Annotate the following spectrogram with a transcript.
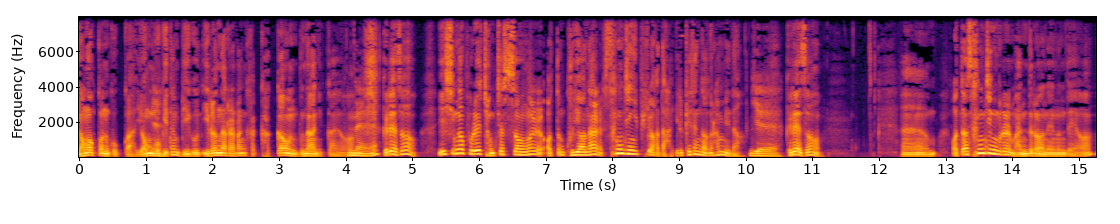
영어권 국가, 영국이든 네. 미국 이런 나라랑 가, 가까운 문화니까요. 네. 그래서 이 싱가포르의 정체성을 어떤 구현할 상징이 필요하다 이렇게 생각을 합니다. 예. 그래서 어, 어떤 상징물을 만들어내는데요.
